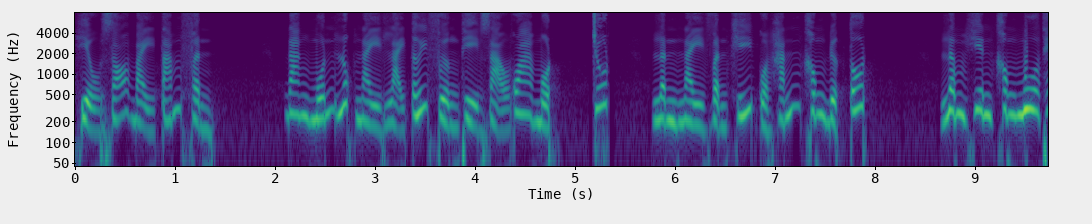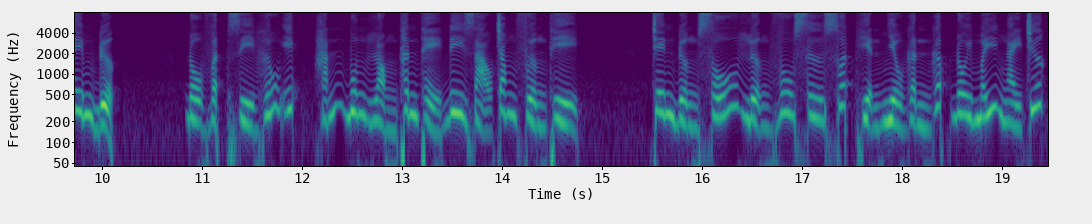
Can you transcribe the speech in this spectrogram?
hiểu rõ bảy tám phần. Đang muốn lúc này lại tới phường thì dạo qua một chút. Lần này vận khí của hắn không được tốt. Lâm Hiên không mua thêm được. Đồ vật gì hữu ích, hắn buông lòng thân thể đi dạo trong phường thì. Trên đường số lượng vu sư xuất hiện nhiều gần gấp đôi mấy ngày trước.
